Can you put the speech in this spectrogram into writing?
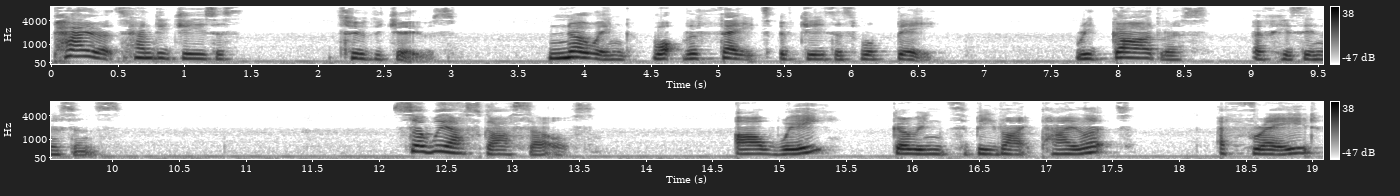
Pilate handed Jesus to the Jews, knowing what the fate of Jesus would be, regardless of his innocence. So we ask ourselves, are we going to be like Pilate, afraid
